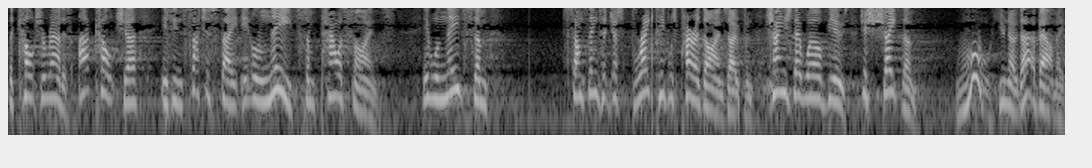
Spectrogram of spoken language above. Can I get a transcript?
the culture around us? Our culture is in such a state, it will need some power signs. It will need some some things that just break people's paradigms open, change their worldviews, just shake them. Woo, you know that about me.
